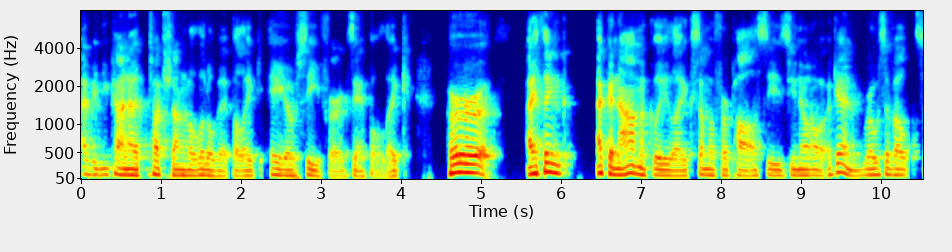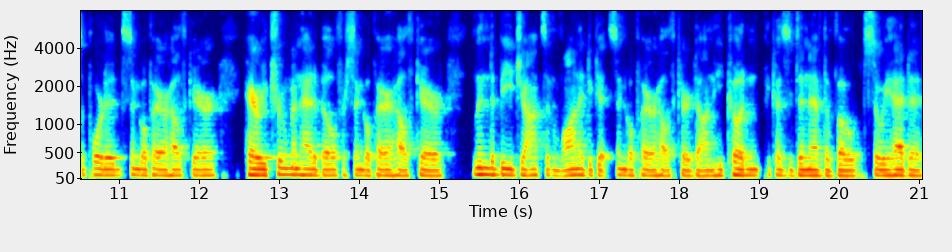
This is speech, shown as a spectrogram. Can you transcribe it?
I mean you kind of touched on it a little bit, but like AOC for example, like her I think economically like some of her policies you know again roosevelt supported single payer healthcare harry truman had a bill for single payer healthcare lyndon b. Johnson wanted to get single payer healthcare done. He couldn't because he didn't have the vote. So he had to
